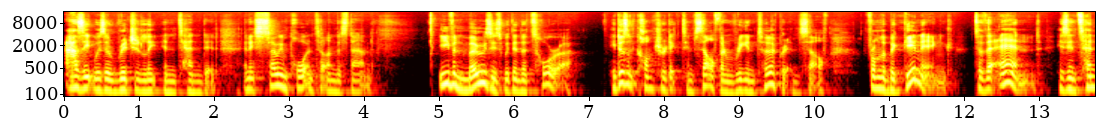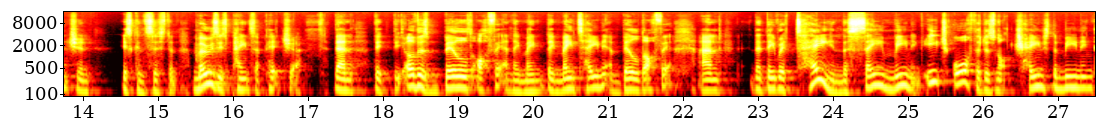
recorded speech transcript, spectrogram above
as it was originally intended. And it's so important to understand. Even Moses within the Torah he doesn't contradict himself and reinterpret himself. From the beginning to the end, his intention is consistent. Moses paints a picture, then the, the others build off it and they, main, they maintain it and build off it. And that they retain the same meaning. Each author does not change the meaning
